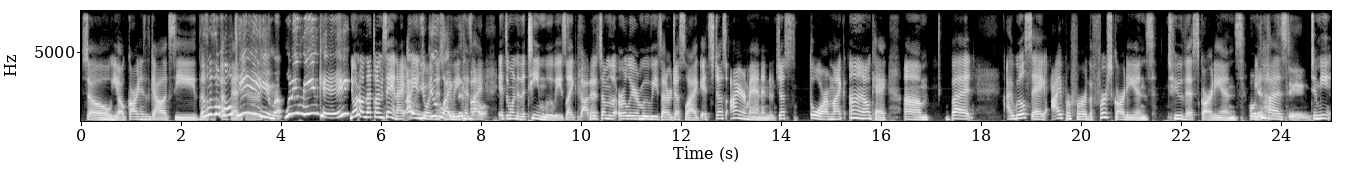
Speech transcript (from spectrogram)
So you know, Guardians of the Galaxy. The This was a whole Avengers. team. What do you mean, Kay? No, no, that's what I'm saying. I, I Oh, you enjoyed this like movie because Oh. I it's one of the team movies. Like some of the earlier movies that are just like it's just Iron Man and just Thor. I'm like, uh, okay. Um, but I will say I prefer the first Guardians to this Guardians Oh, because to me,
